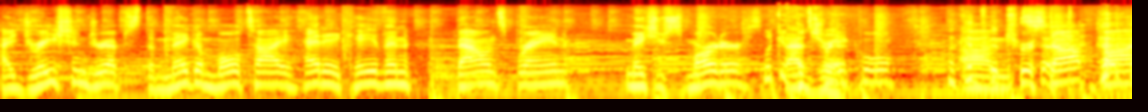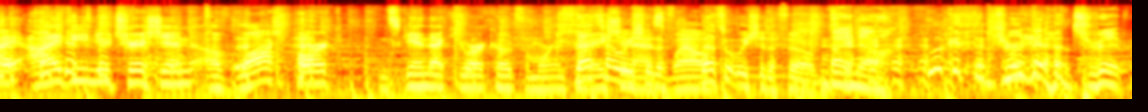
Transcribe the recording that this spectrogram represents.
hydration drips, the mega multi headache haven, balance brain. Makes you smarter. Look at the That's pretty drip. cool. at the Um, drip. Stop by IV Nutrition of Wash Park and scan that QR code for more information That's how we should as have. well. That's what we should have filmed. I know. Look at the drip. Look at the Drip.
